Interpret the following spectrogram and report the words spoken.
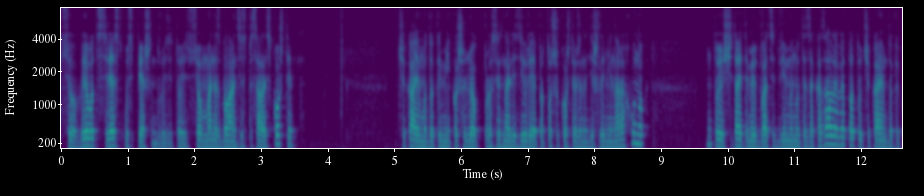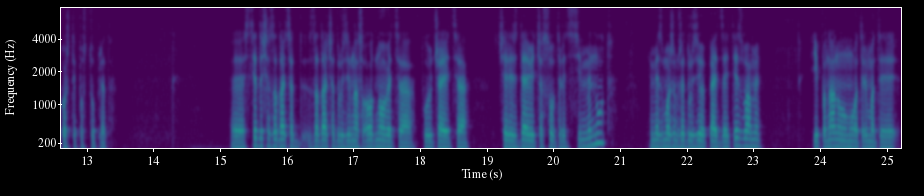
Все, вивод средств успішен, друзі. Тобто, все, в мене з балансів списались кошти. Чекаємо, доки мій кошельок просигналізує про те, що кошти вже надійшли мені на рахунок. Ну, тобто, вважайте, ми в 22 минути заказали виплату, чекаємо, доки кошти поступлять. Е, Слідуща задача, задача, друзі, у нас оновиться, виходить, через 9 часов 37 минут. І ми зможемо вже, друзі, опять зайти з вами і по-новому отримати,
